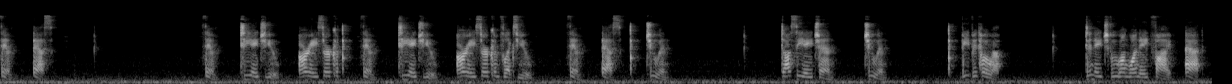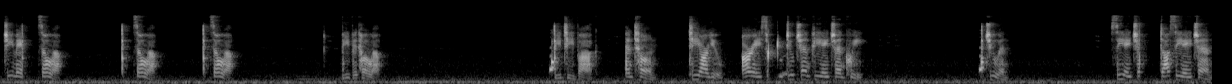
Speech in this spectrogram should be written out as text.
Thim. S. Thim. THU. RA circum. Thim. THU. RA circumflex U. Thim. S. Chuin. Dossi HN. Chuin. Bibitoa. Dinhvu1185 at gmail. Zoa. Zoa. Zoa. Bibitoa. BT Bog. Anton. TRU. RA Duchen PHN Qui. Chuin. CH. Dossi HN.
